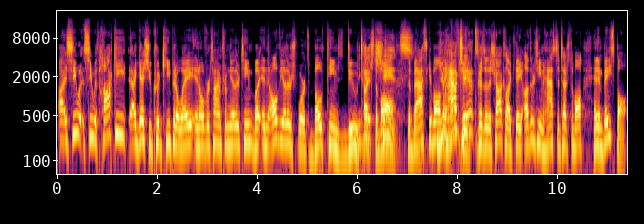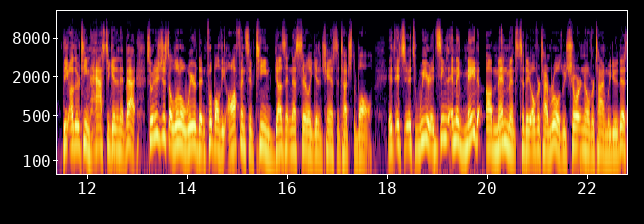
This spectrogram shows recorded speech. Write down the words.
I see what see with hockey. I guess you could keep it away in overtime from the other team, but in all the other sports, both teams do get touch the chance. ball. The basketball, You they have have, to because of the shot clock. The other team has to touch the ball, and in baseball, the other team has to get in at bat. So it is just a little weird that in football, the offensive team doesn't necessarily get a chance to touch the ball. It, it's it's weird. It seems, and they've made amendments to the overtime rules. We shorten overtime. We do this.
